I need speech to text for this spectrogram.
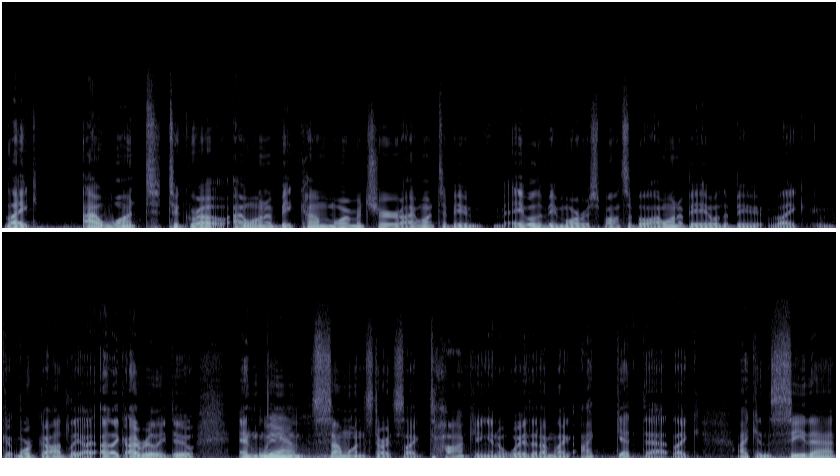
like I want to grow. I want to become more mature. I want to be able to be more responsible. I want to be able to be like get more godly. I, I like I really do. And when Yeah. someone starts like talking in a way that I'm like, I get that. Like I can see that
